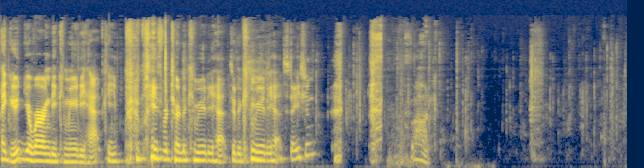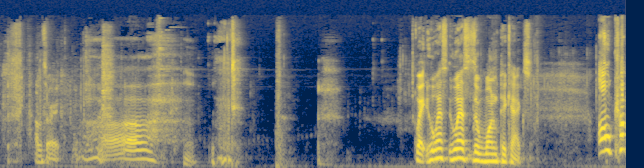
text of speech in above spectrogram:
Hey, Guude. You're wearing the community hat. Can you please return the community hat to the community hat station? Fuck. I'm sorry. Uh, Wait, who has who has the one pickaxe? oh, come.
